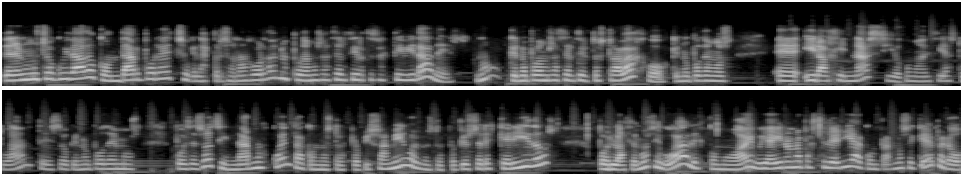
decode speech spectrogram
tener mucho cuidado con dar por hecho que las personas gordas no podemos hacer ciertas actividades, ¿no? que no podemos hacer ciertos trabajos, que no podemos eh, ir al gimnasio, como decías tú antes, o que no podemos, pues eso, sin darnos cuenta con nuestros propios amigos, nuestros propios seres queridos, pues lo hacemos igual. Es como, ay, voy a ir a una pastelería a comprar no sé qué, pero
